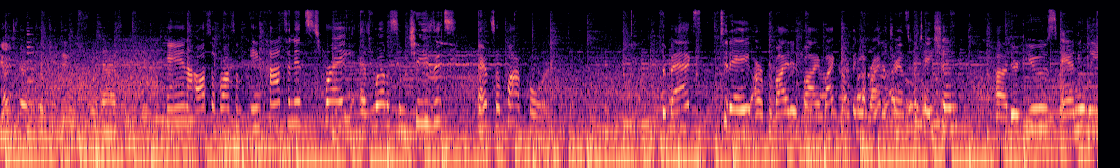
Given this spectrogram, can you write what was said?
Thank you your service that you do for us. And I also brought some incontinence spray as well as some Cheez-Its and some popcorn. The bags today are provided by my company, Rider Transportation. Uh, they're used annually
